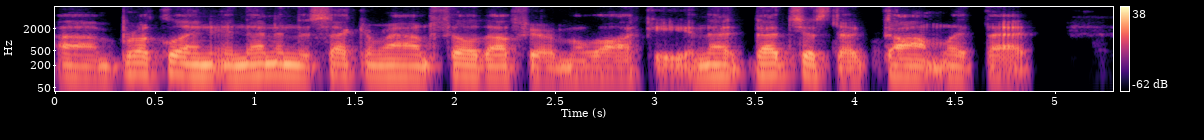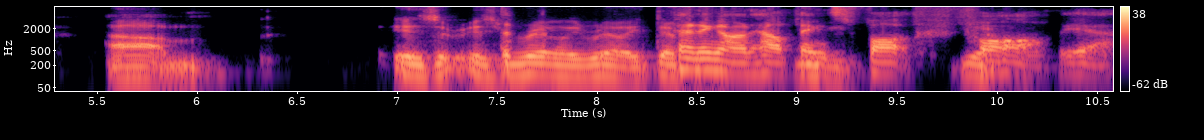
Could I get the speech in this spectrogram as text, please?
um, Brooklyn and then in the second round Philadelphia or Milwaukee, and that that's just a gauntlet that um, is is really really different. Depending on how things fall Yeah. fall. Yeah.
